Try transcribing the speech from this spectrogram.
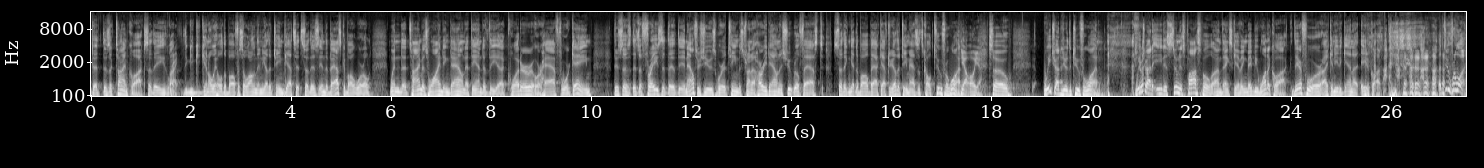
there's a time clock, so they like Right. you can only hold the ball for so long, and then the other team gets it. So there's in the basketball world, when the time is winding down at the end of the uh, quarter or half or game. There's a, there's a phrase that the, the announcers use where a team is trying to hurry down and shoot real fast so they can get the ball back after the other team has. It's called two for one. Yeah, oh, yeah. So we try to do the two for one. We try to eat as soon as possible on Thanksgiving, maybe one o'clock. Therefore, I can eat again at eight o'clock. a two for one.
